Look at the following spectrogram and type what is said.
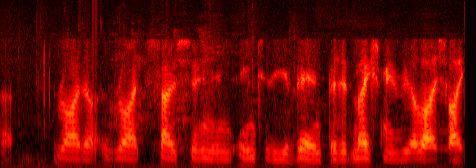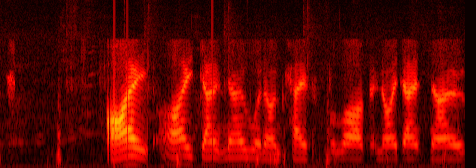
uh, right, uh, right so soon in, into the event. But it makes me realise, like, I I don't know what I'm capable of, and I don't know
